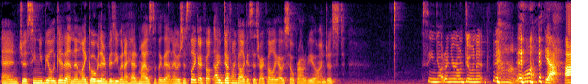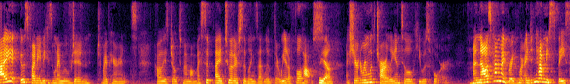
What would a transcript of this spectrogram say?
and just seeing you be able to get it, and then like go over there and visit you when I had Miles stuff like that, and I was just like I felt I definitely felt like a sister. I felt like I was so proud of you, and just seeing you out on your own doing it. Ah, well, yeah, I it was funny because when I moved in to my parents, I always joked to my mom. My I had two other siblings that lived there. We had a full house. Yeah. I shared a room with Charlie until he was 4 mm-hmm. And that was kind of my breaking point. I didn't have any space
